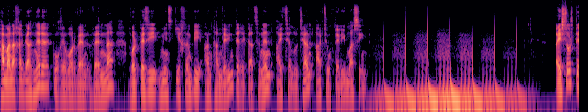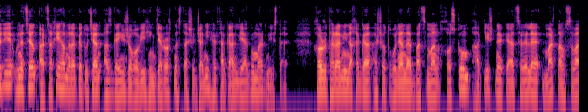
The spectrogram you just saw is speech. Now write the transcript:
Համանախագահները կուղևորվեն Վեննա, որ เป զի Մինսկի խմբի անդամներին տեղեկացնեն այցելության արդյունքների մասին։ Այսօր տեղի է ունեցել Արցախի հանրապետության ազգային ժողովի 5-րդ նստաշրջանի հերթական լիագումար նիստը։ Խորհրդարանի նախագահ Աշոտ Ղուլյանը բացման խոսքում հակիշ ներկայացրել է մարտ ամսվա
